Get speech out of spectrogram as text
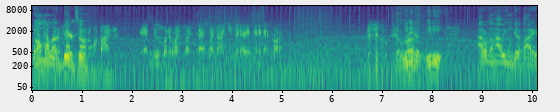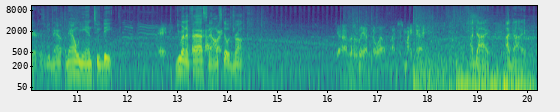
yo? I'm all out of beer too. don't know what behind you. Yeah, that dude's running right, right fast right behind you. You better hurry up and I got a car. Yo, we need a we need. I don't know how we gonna get up out of here because we now now we in too deep. Hey, You running fast now. I'm still drunk. Yeah, I literally have no help. I just might die. I died. I died.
